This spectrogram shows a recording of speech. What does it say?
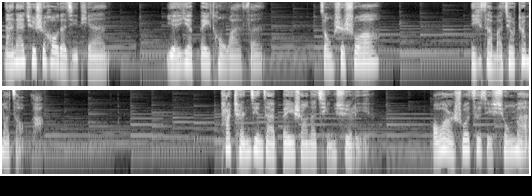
奶奶去世后的几天，爷爷悲痛万分，总是说：“你怎么就这么走了？”他沉浸在悲伤的情绪里，偶尔说自己胸闷，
